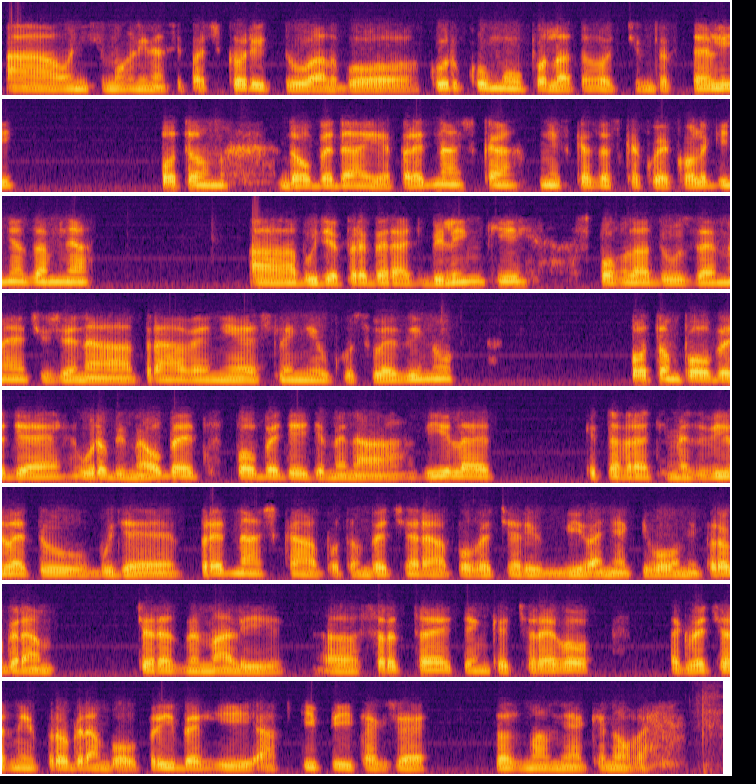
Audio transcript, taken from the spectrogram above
a oni si mohli nasypať škoritu alebo kurkumu podľa toho, čím to chceli. Potom do obeda je prednáška. Dneska zaskakuje kolegyňa za mňa a bude preberať bylinky z pohľadu zeme, čiže na trávenie, slinivku, slezinu. Potom po obede urobíme obed, po obede ideme na výlet. Keď sa vrátime z výletu, bude prednáška a potom večera a po večeri býva nejaký voľný program Včera sme mali uh, srdce, tenké črevo, tak večerný program bol príbehy a vtipy, takže zase mám nejaké nové.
